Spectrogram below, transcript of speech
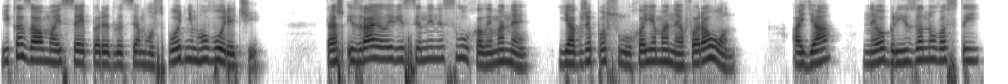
І казав Мойсей перед лицем Господнім, говорячи: Та ж Ізраїлеві сини не слухали мене, як же послухає мене фараон, а я не обрізано вастий.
